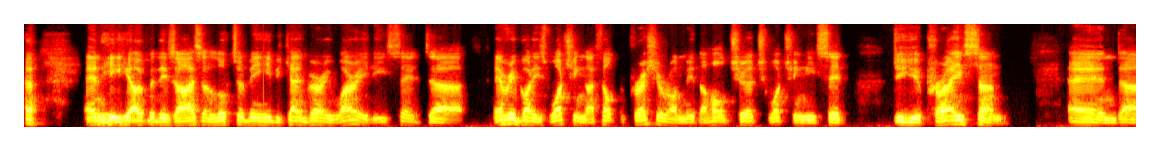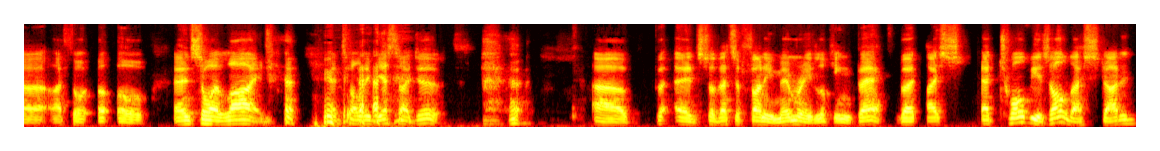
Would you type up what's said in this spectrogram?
and he opened his eyes and looked at me. He became very worried. He said, uh, everybody's watching. I felt the pressure on me, the whole church watching. He said, do you pray, son? And uh, I thought, uh-oh. And so I lied and told him, yes, I do. uh, and so that's a funny memory looking back. But I, at 12 years old, I started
